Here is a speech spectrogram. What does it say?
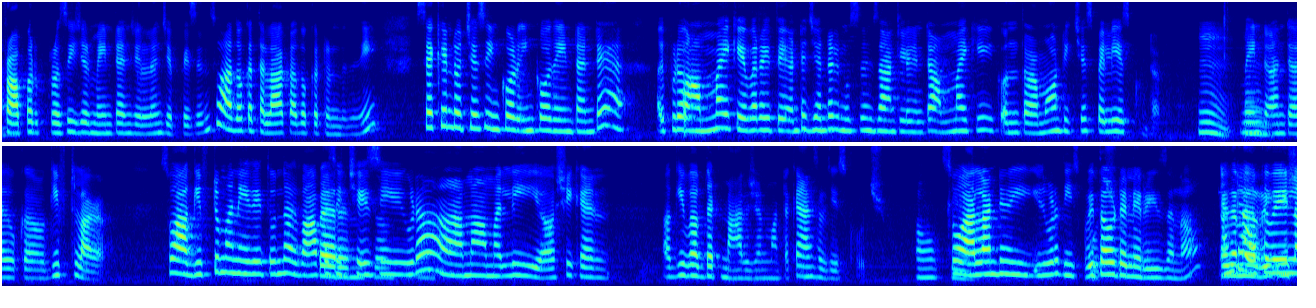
ప్రాపర్ ప్రొసీజర్ మెయింటైన్ చేయాలని చెప్పేసి సో అదొక తలాక్ అదొకటి ఉంటుంది సెకండ్ వచ్చేసి ఇంకో ఇంకోది ఏంటంటే ఇప్పుడు ఆ అమ్మాయికి ఎవరైతే అంటే జనరల్ ముస్లిమ్స్ దాంట్లో ఏంటంటే అమ్మాయికి కొంత అమౌంట్ ఇచ్చేసి పెళ్ళి చేసుకుంటారు. మెయిన్ అంటే అది ఒక గిఫ్ట్ లాగా. సో ఆ గిఫ్ట్ మనీ ఏదైతే ఉందో అది వాపస్ ఇచ్చేసి కూడా ఆమె మళ్ళీ she can give up that marriage అనమాట క్యాన్సిల్ చేసుకోవచ్చు. సో అలాంటివి ఇది కూడా తీసుకోవచ్చు. వితౌట్ ఎనీ రీజన్ ఒకవేళ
